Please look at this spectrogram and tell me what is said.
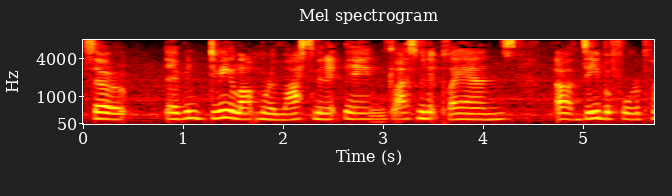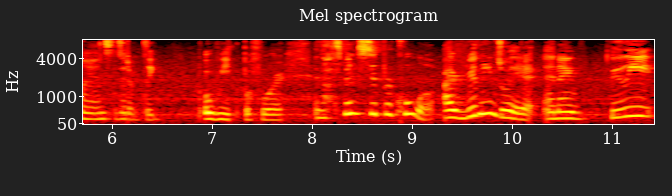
So, I've been doing a lot more last minute things, last minute plans, uh, day before plans instead of like a week before. And that's been super cool. I really enjoyed it. And I really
